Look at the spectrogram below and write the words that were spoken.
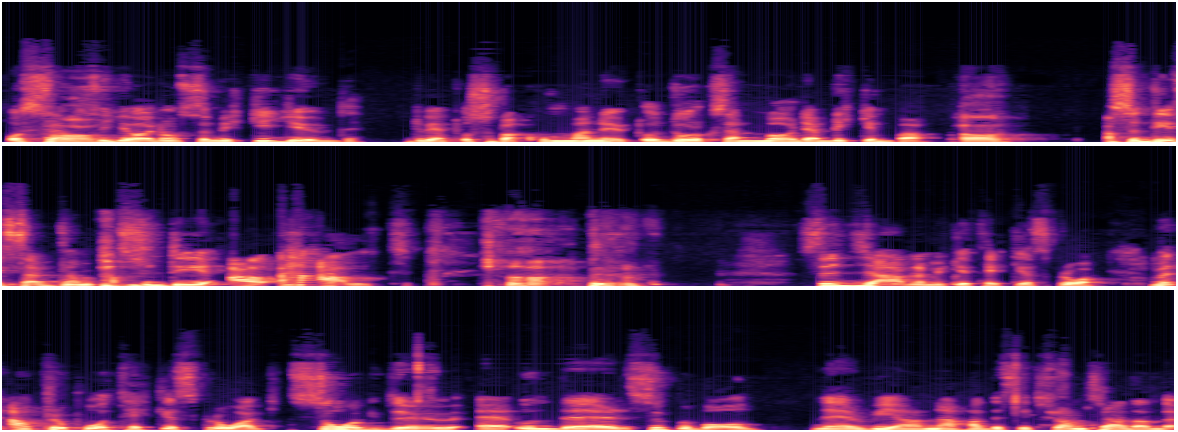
Och sen Ja. så gör de så mycket ljud, du vet, och så bara kommer man ut. Och då också en mördarblicken bara. Ja. Alltså det är så här, vem, alltså det är all, allt. Så jävla mycket teckenspråk. Men apropå teckenspråk, såg du eh, under Super Bowl när Rihanna hade sitt framträdande?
